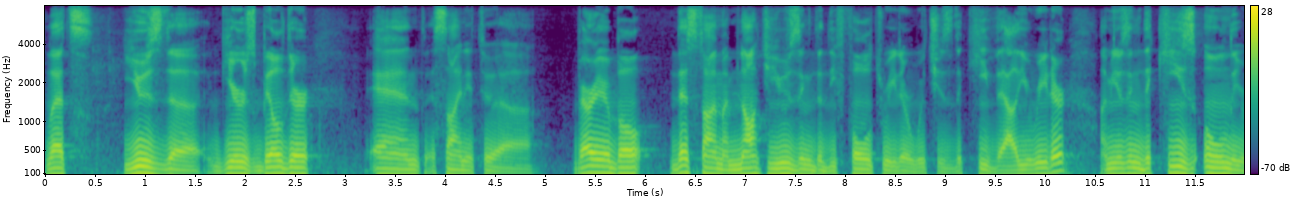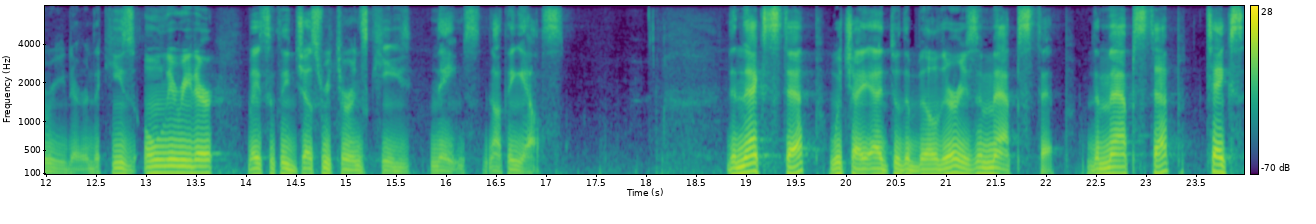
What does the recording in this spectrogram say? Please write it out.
let's use the gears builder and assign it to a variable this time I'm not using the default reader, which is the key value reader. I'm using the keys only reader. The keys only reader basically just returns key names, nothing else. The next step, which I add to the builder, is a map step. The map step takes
